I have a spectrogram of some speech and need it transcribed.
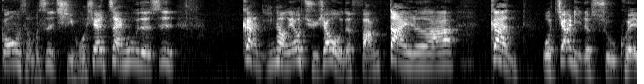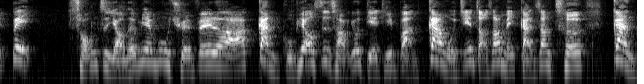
关我什么事情？我现在在乎的是。干，银行要取消我的房贷了啊！干，我家里的鼠葵被虫子咬得面目全非了啊！干，股票市场又跌停板。干，我今天早上没赶上车。干，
